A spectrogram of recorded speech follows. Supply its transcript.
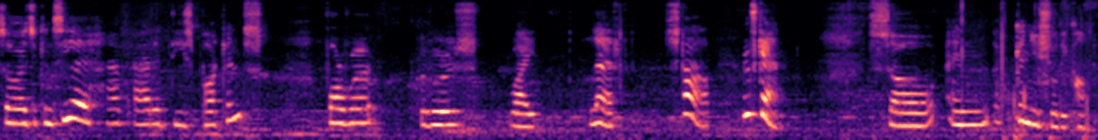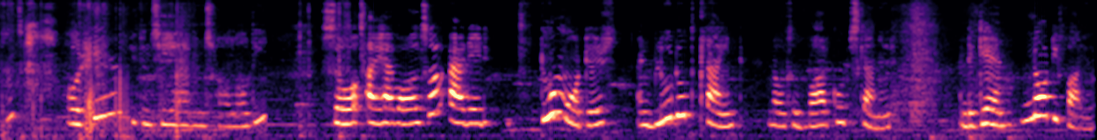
So as you can see I have added these buttons forward reverse right left stop and scan so and can you show the components over here you can see I have installed all these. So I have also added two motors and Bluetooth client and also barcode scanner and again notifier.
